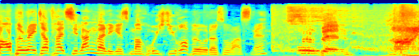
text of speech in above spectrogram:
Mal, Operator, falls die langweilig ist, mach ruhig die Robbe oder sowas, ne? Oben rein.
